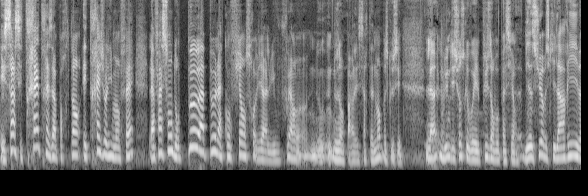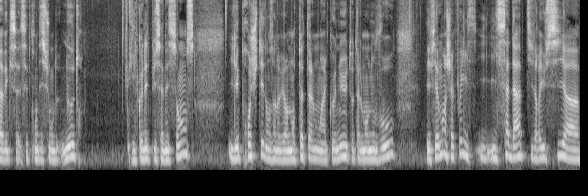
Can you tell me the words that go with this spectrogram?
Et ça, c'est très très important et très joliment fait. La façon dont peu à peu la confiance revient à lui. Vous pouvez nous, en parler certainement parce que c'est l'une des choses que vous voyez le plus dans vos patients. Euh, bien sûr, parce qu'il arrive avec cette condition de neutre qu'il connaît depuis sa naissance. Il est projeté dans un environnement totalement inconnu, totalement nouveau. Et finalement, à chaque fois, il s'adapte, il réussit à,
